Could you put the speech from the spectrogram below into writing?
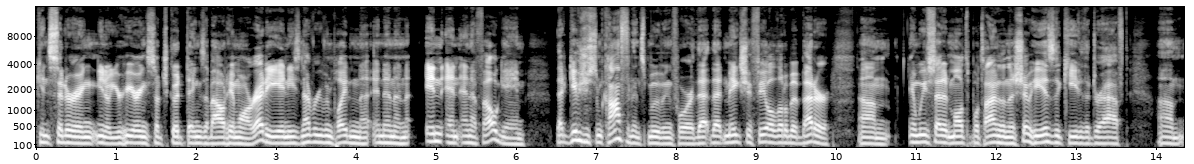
Considering you know you're hearing such good things about him already, and he's never even played in, a, in an in an NFL game, that gives you some confidence moving forward. That that makes you feel a little bit better. Um, and we've said it multiple times on the show. He is the key to the draft. Um,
